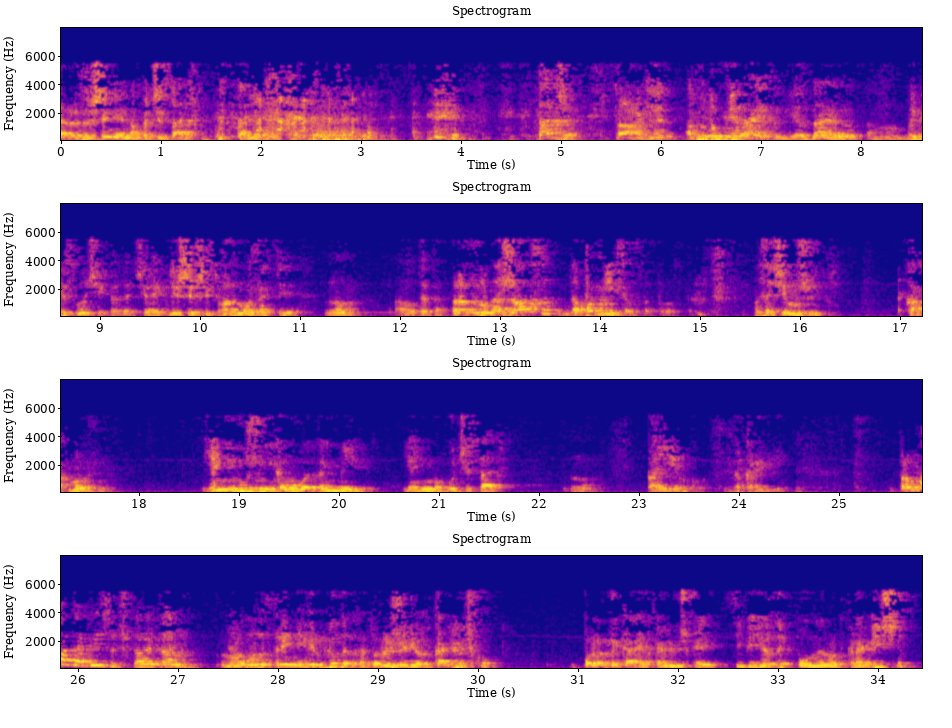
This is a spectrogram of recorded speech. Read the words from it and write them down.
Официальное разрешение на почесать колено. Так же? Так же. А кто-то умирает, я знаю, там, были случаи, когда человек, лишившись возможности ну, а вот это размножаться, да, повесился просто. А зачем жить? Как можно? Я не нужен никому в этом мире. Я не могу чесать ну, коленку до крови. Прабхупада описывает, что это умонастроение верблюда, который живет колючку, протыкает колючкой себе язык, полный рот кровищи,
